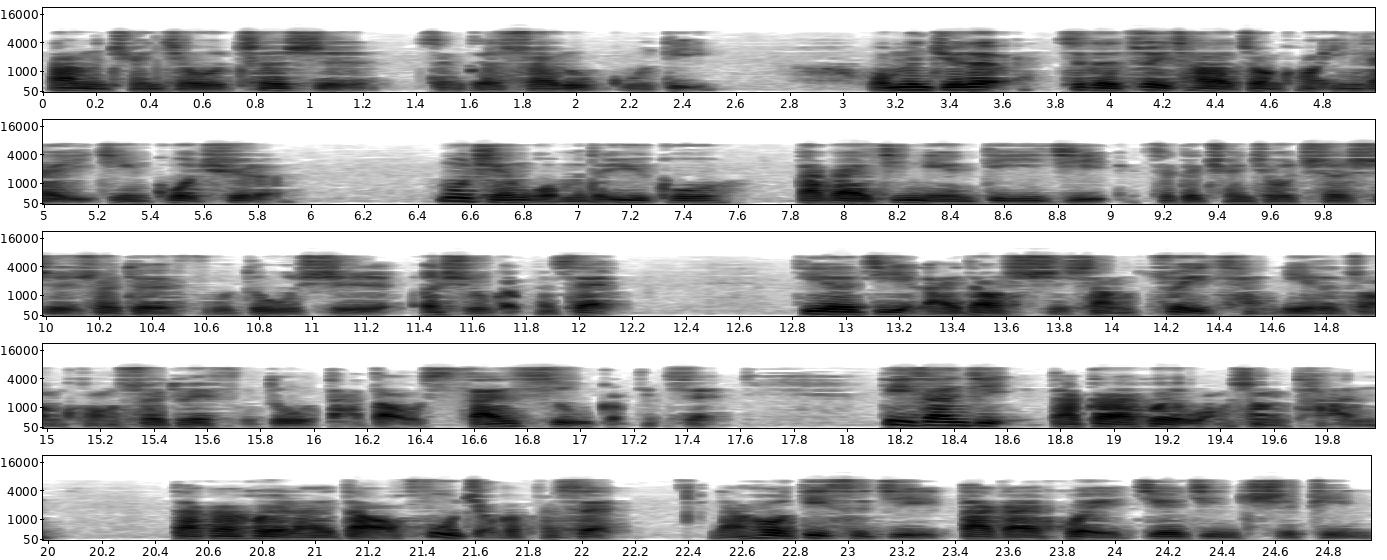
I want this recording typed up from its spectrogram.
让全球车市整个衰入谷底。我们觉得这个最差的状况应该已经过去了。目前我们的预估，大概今年第一季这个全球车市衰退的幅度是二十五个 percent。第二季来到史上最惨烈的状况，衰退幅度达到三十五个 percent。第三季大概会往上弹，大概会来到负九个 percent，然后第四季大概会接近持平，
